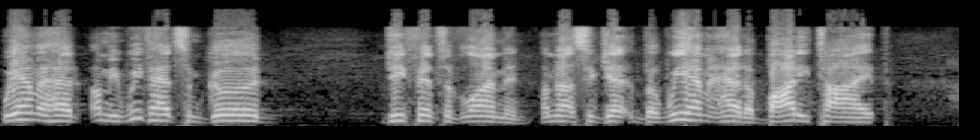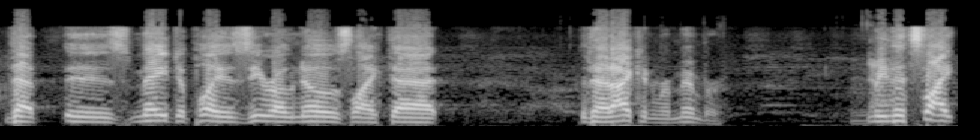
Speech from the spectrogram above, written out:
we haven't had. I mean, we've had some good defensive linemen. I'm not suggesting, but we haven't had a body type that is made to play a zero nose like that that I can remember. No. I mean, it's like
